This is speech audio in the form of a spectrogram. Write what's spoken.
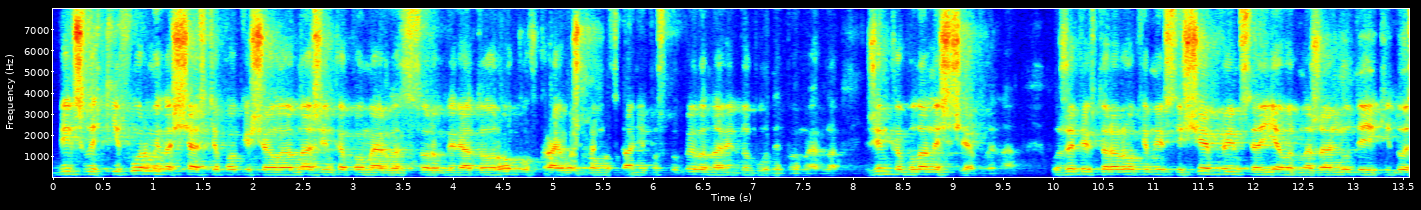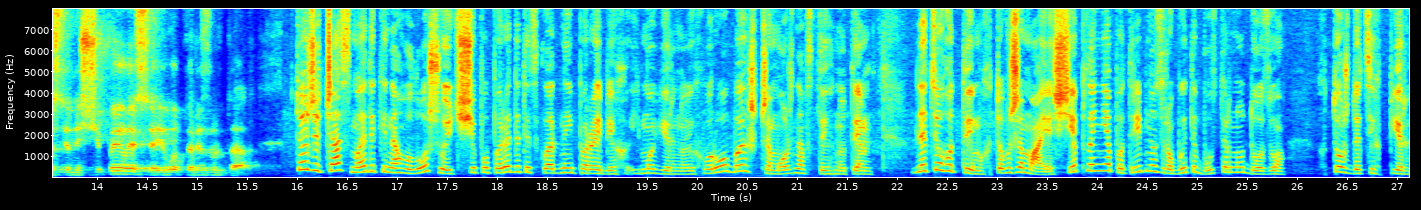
Більш легкі форми, на щастя, поки що, але одна жінка померла з 49-го року, вкрай важкому стані поступила, навіть добу не померла. Жінка була не щеплена. Уже півтора роки ми всі щеплюємося. Є, от, на жаль, люди, які досі не щепилися, і от результат. В той же час медики наголошують, що попередити складний перебіг ймовірної хвороби ще можна встигнути. Для цього тим, хто вже має щеплення, потрібно зробити бустерну дозу. Хто ж до цих пір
